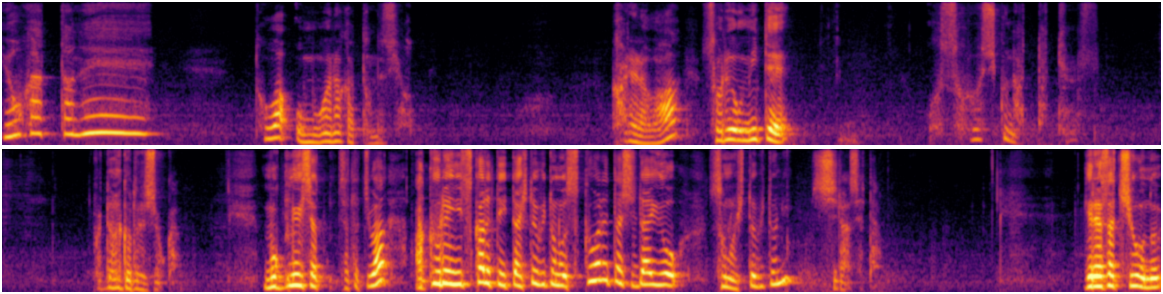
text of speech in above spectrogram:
よかったね。とは思わなかったんですよ。彼らはそれを見て恐ろしくなったっていうんです。これどういうことでしょうか。目撃者たちは悪霊に疲れていた人々の救われた次第をその人々に知らせた。ゲラサ地方の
